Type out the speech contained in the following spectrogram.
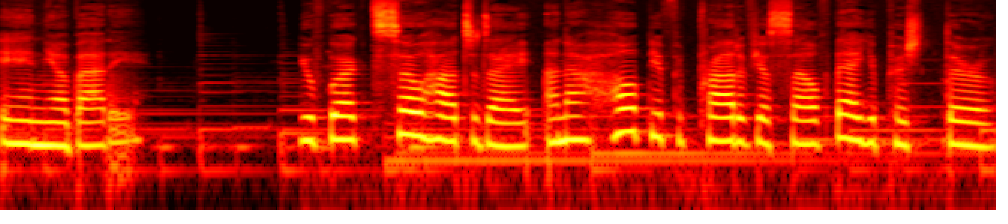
in your body. You've worked so hard today, and I hope you feel proud of yourself that you pushed through,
